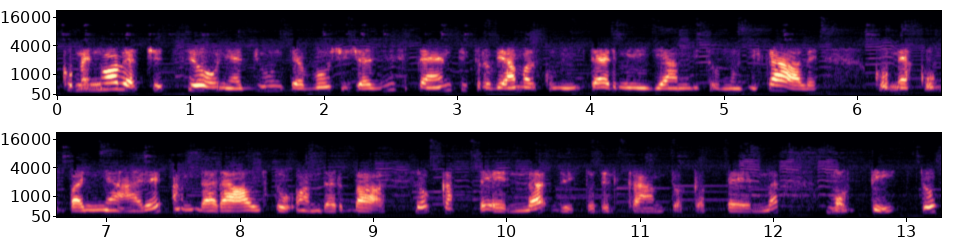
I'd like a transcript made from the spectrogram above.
Come nuove accezioni aggiunte a voci già esistenti troviamo alcuni termini di ambito musicale, come accompagnare, andare alto o andare basso, cappella, detto del canto a cappella, mottetto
